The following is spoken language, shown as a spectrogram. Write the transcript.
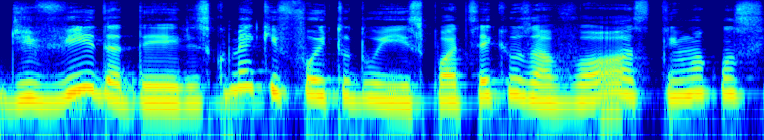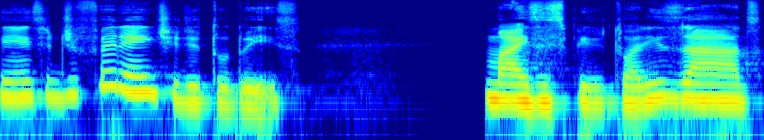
de vida deles. Como é que foi tudo isso? Pode ser que os avós tenham uma consciência diferente de tudo isso. Mais espiritualizados.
